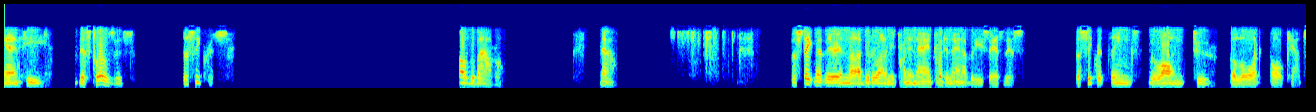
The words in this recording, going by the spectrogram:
and he discloses the secrets of the Bible. Now, the statement there in uh, Deuteronomy 29, 29, I believe, says this The secret things belong to the Lord, all caps.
